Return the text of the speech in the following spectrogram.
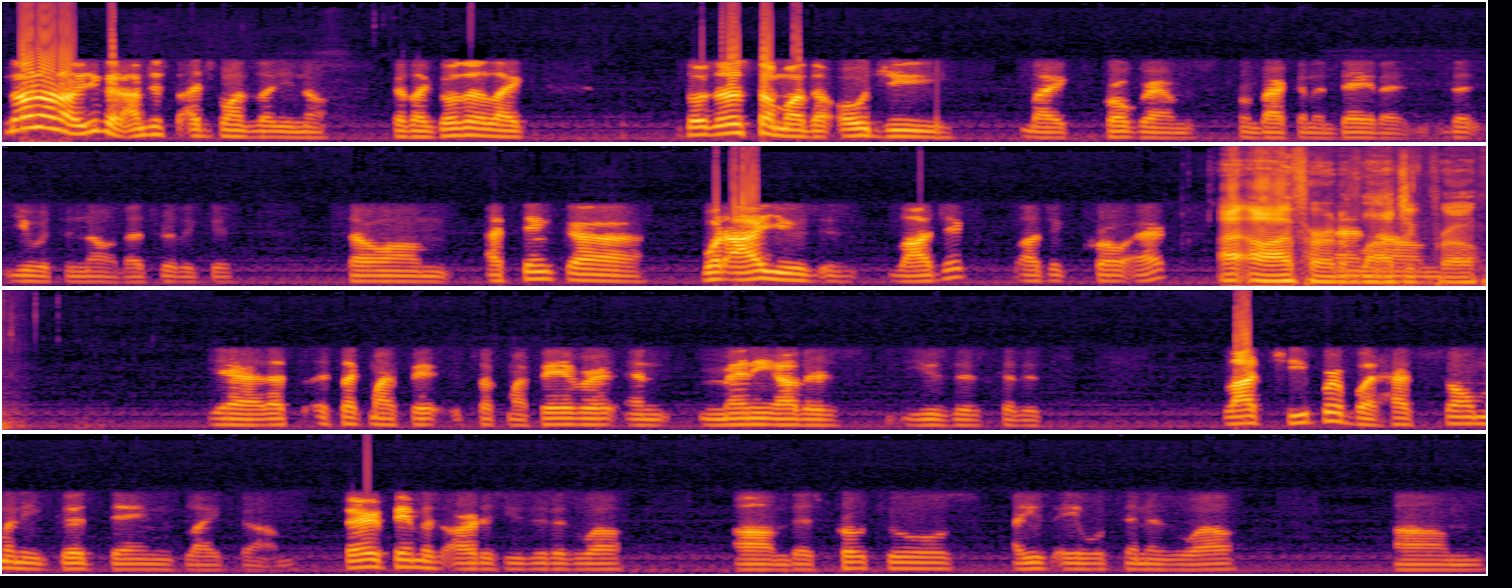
No, no, no. You good. I'm just. I just wanted to let you know because like those are like those are some of the OG like programs from back in the day that that you would to know. That's really good. So um, I think uh, what I use is Logic, Logic Pro X. I, oh, I've heard of Logic um, Pro. Yeah, that's it's like my fa- it's like my favorite, and many others use this because it's a lot cheaper, but has so many good things. Like um, very famous artists use it as well. Um, there's Pro Tools. I use Ableton as well. Um,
